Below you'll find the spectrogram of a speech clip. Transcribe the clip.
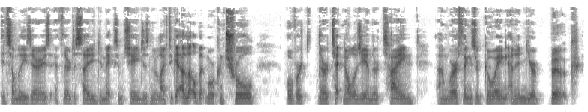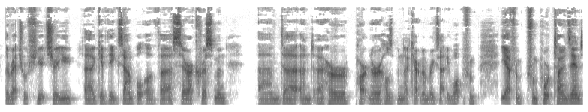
in some of these areas if they're deciding to make some changes in their life to get a little bit more control over their technology and their time and where things are going. And in your book, The Retro Future, you uh, give the example of uh, Sarah Chrisman, and uh, and uh, her partner, husband, I can't remember exactly what from, yeah, from from Port Townsend.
